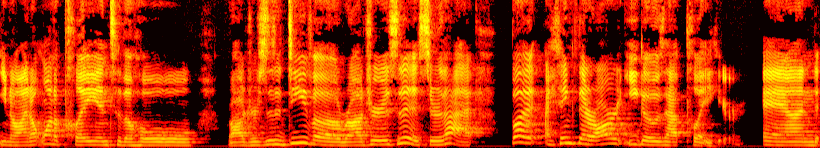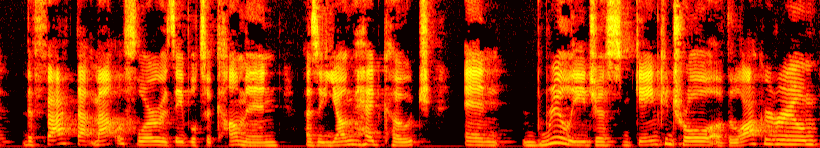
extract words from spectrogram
you know, I don't want to play into the whole Rodgers is a diva, Rodgers is this or that. But I think there are egos at play here. And the fact that Matt LaFleur was able to come in as a young head coach and really just gain control of the locker room,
